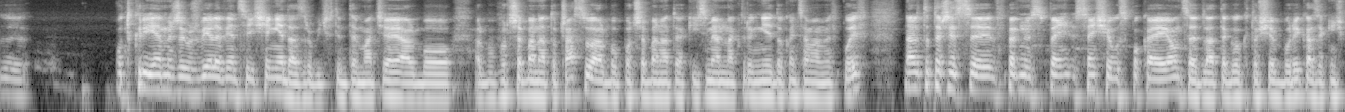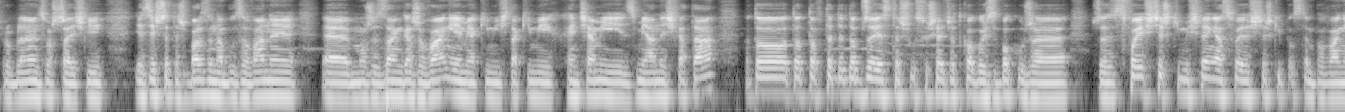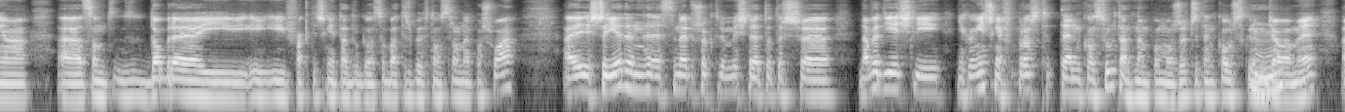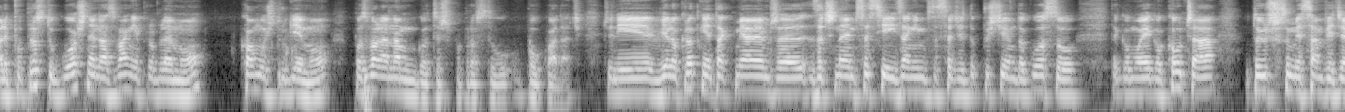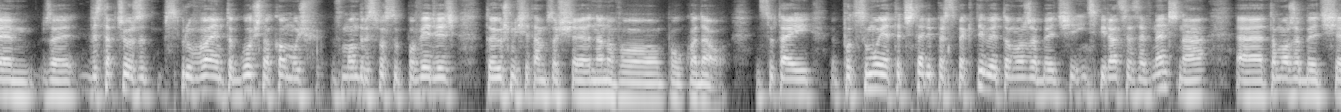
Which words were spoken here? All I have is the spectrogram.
odkryjemy, że już wiele więcej się nie da zrobić w tym temacie, albo, albo potrzeba na to czasu, albo potrzeba na to jakichś zmian, na które nie do końca mamy wpływ. No ale to też jest e, w pewnym sensie uspokajające dla tego, kto się boryka z jakimś problemem, zwłaszcza jeśli jest jeszcze też bardzo nabuzowany, e, może zaangażowaniem, jakimiś takimi chęciami zmiany świata, no to, to, to wtedy dobrze jest też usłyszeć od kogoś z boku, że, że swoje ścieżki myślenia, swoje ścieżki postępowania e, są dobre i, i, i faktycznie ta druga osoba też by w tą stronę poszła. A jeszcze jeden scenariusz, o którym myślę, to też e, nawet jeśli niekoniecznie wprost ten konsultant nam pomoże, czy ten coach, z którym mm. działamy, ale po prostu głośne nazwanie problemu komuś drugiemu pozwala nam go też po prostu poukładać. Czyli wielokrotnie tak miałem, że zaczynałem sesję i zanim w zasadzie dopuściłem do głosu tego mojego coacha, to już w sumie sam wiedziałem, że wystarczyło, że spróbowałem to głośno komuś w mądry sposób powiedzieć, to już mi się tam coś na nowo poukładało. Więc tutaj podsumuję te cztery perspektywy, to może być inspiracja zewnętrzna, e, to może być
